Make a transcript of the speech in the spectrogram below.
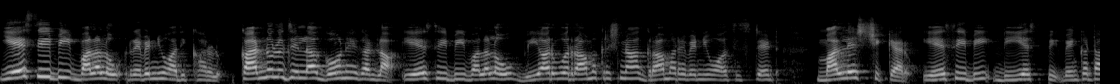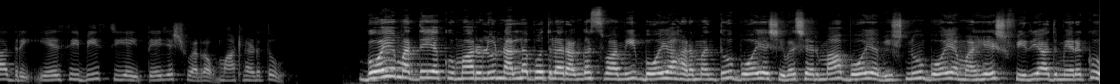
ఏసీబీ వలలో రెవెన్యూ అధికారులు. కర్నూలు జిల్లా గోనేగండ్ల ఏసీబీ వలలో వీఆర్ఓ రామకృష్ణ గ్రామ రెవెన్యూ అసిస్టెంట్ మల్లేష్ చిక్కారు. ACB DSP Venkatadri ACB CI Tejeswararao మాట్లాడుతూ బోయ మద్దయ్య కుమారులు నల్లబోతుల రంగస్వామి బోయ హనుమంతు బోయ శివశర్మ బోయ విష్ణు బోయ మహేష్ ఫిర్యాదు మేరకు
